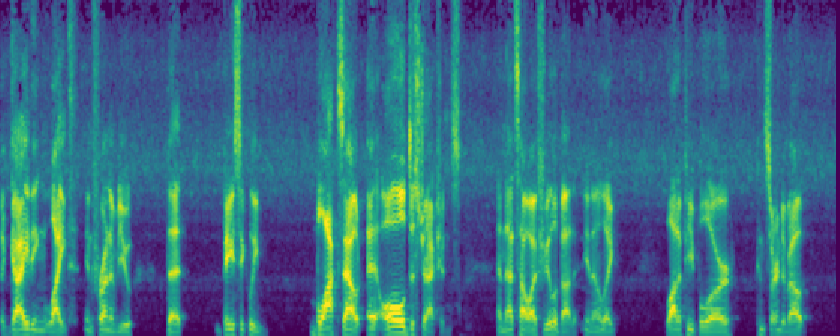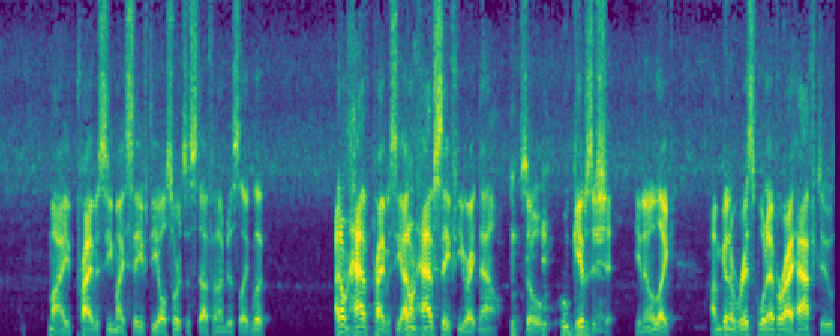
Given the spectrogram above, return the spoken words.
a guiding light in front of you that basically blocks out all distractions and that's how i feel about it you know like a lot of people are concerned about my privacy my safety all sorts of stuff and i'm just like look i don't have privacy. I don't have safety right now. So who gives a shit? You know like i'm gonna risk whatever i have to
